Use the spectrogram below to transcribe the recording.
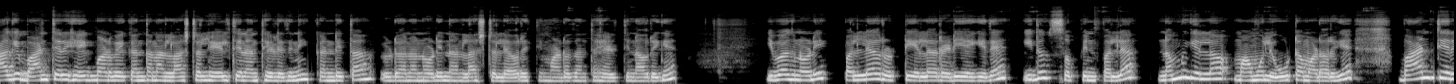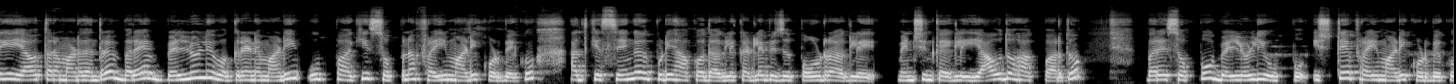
ಹಾಗೆ ಬಾಣ್ತಿಯರಿಗೆ ಹೇಗೆ ಮಾಡ್ಬೇಕಂತ ನಾನು ಲಾಸ್ಟಲ್ಲಿ ಹೇಳ್ತೀನಿ ಅಂತ ಹೇಳಿದ್ದೀನಿ ಖಂಡಿತ ವಿಡಿಯೋನ ನೋಡಿ ನಾನು ಲಾಸ್ಟಲ್ಲಿ ಯಾವ ರೀತಿ ಮಾಡೋದಂತ ಹೇಳ್ತೀನಿ ಅವರಿಗೆ. ಇವಾಗ ನೋಡಿ, ಪಲ್ಯ ರೊಟ್ಟಿ ಎಲ್ಲ ರೆಡಿಯಾಗಿದೆ ಇದು ಸೊಪ್ಪಿನ ಪಲ್ಯ. ನಮಗೆಲ್ಲ ಮಾಮೂಲಿ ಊಟ ಮಾಡೋರಿಗೆ ಬಾಣ್ತಿಯರಿಗೆ ಯಾವ ಥರ ಮಾಡೋದಂದ್ರೆ ಬರೀ ಬೆಳ್ಳುಳ್ಳಿ ಒಗ್ಗರಣೆ ಮಾಡಿ ಉಪ್ಪು ಹಾಕಿ ಸೊಪ್ಪನ್ನ ಫ್ರೈ ಮಾಡಿ ಕೊಡಬೇಕು. ಅದಕ್ಕೆ ಶೇಂಗದ ಪುಡಿ ಹಾಕೋದಾಗಲಿ ಕಡಲೆ ಬೀಜದ ಪೌಡ್ರ್ ಆಗಲಿ, ಮೆಣಸಿನ್ಕಾಯಿ ಆಗಲಿ, ಯಾವುದು ಹಾಕಬಾರ್ದು. ಬರೀ ಸೊಪ್ಪು, ಬೆಳ್ಳುಳ್ಳಿ, ಉಪ್ಪು ಇಷ್ಟೇ ಫ್ರೈ ಮಾಡಿ ಕೊಡಬೇಕು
